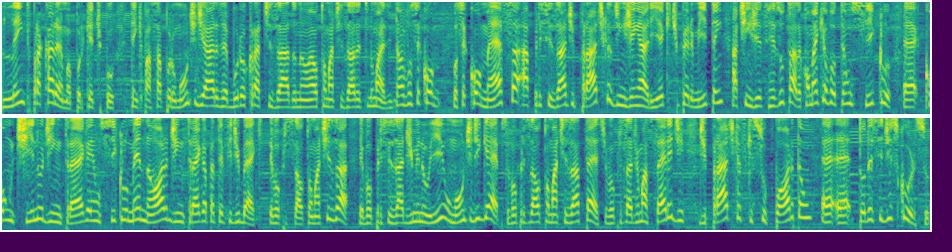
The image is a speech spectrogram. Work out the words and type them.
lento pra caramba, porque, tipo, tem que passar por um monte de áreas, é burocratizado, não é automatizado e tudo mais. Então você, com- você começa a precisar de práticas de engenharia que te permitem atingir esse resultado. Como é que eu vou ter um ciclo é, contínuo de entrega e um ciclo menor de entrega pra ter feedback? Eu vou precisar automatizar, eu vou precisar diminuir um monte de gaps, eu vou precisar automatizar teste, eu vou precisar de uma série de, de práticas que suportam é, é, todo esse discurso.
